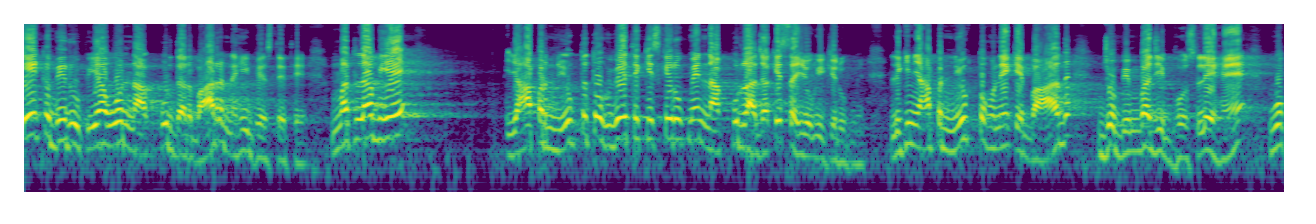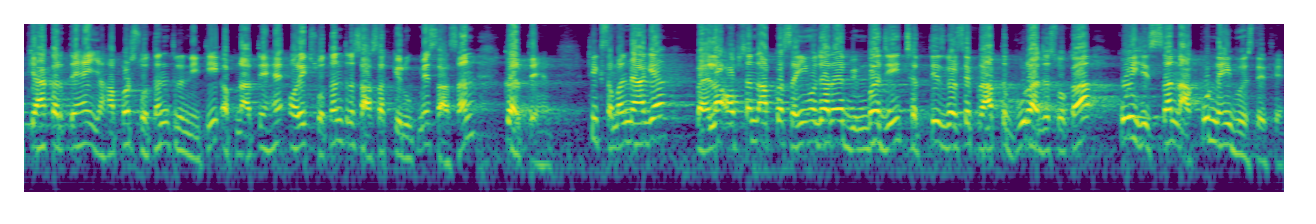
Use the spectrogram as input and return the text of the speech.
एक भी रुपया वो नागपुर दरबार नहीं भेजते थे। मतलब ये यहाँ पर नियुक्त तो हुए थे किसके रूप में? नागपुर राजा के सहयोगी के रूप में। लेकिन यहाँ पर नियुक्त होने के बाद जो बिंबाजी भोसले हैं, वो क्या करते हैं? यहाँ पर स्वतंत्र नीति अपनाते हैं और एक स्वतंत्र शासक के रूप में शासन करते हैं। ठीक, समझ में आ गया? पहला ऑप्शन आपका सही हो जा रहा है। बिंबाजी छत्तीसगढ़ से प्राप्त भू राजस्व का कोई हिस्सा नागपुर नहीं भेजते थे।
